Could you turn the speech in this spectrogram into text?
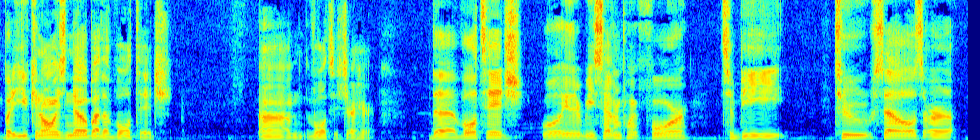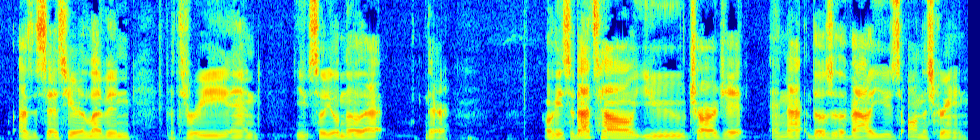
but you can always know by the voltage. Um, voltage right here. The voltage will either be 7.4 to be two cells, or as it says here, 11 for three, and you, so you'll know that there. Okay, so that's how you charge it, and that those are the values on the screen.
